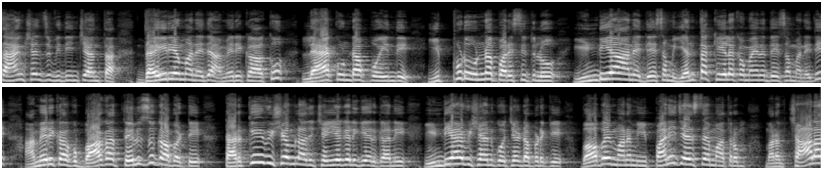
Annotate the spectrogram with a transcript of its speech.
శాంక్షన్స్ విధించేంత ధైర్యం అనేది అమెరికాకు లేకుండా పోయింది. ఇప్పుడు ఉన్న పరిస్థితిలో ఇండియా అనే దేశం ఎంత కీలకమైన దేశం అనేది అమెరికాకు బాగా తెలుసు కాబట్టి టర్కీ విషయంలో అది చేయగలిగారు కానీ ఇండియా విషయానికి వచ్చేటప్పటికి బాబాయ్ మనం ఈ పని చేస్తే మాత్రం మనం చాలా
